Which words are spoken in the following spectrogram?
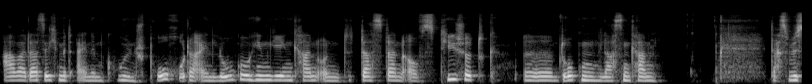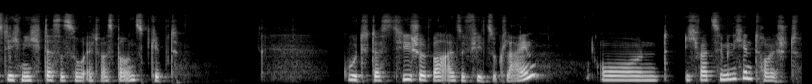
aber dass ich mit einem coolen Spruch oder ein Logo hingehen kann und das dann aufs T-Shirt äh, drucken lassen kann, das wüsste ich nicht, dass es so etwas bei uns gibt. Gut, das T-Shirt war also viel zu klein und ich war ziemlich enttäuscht.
